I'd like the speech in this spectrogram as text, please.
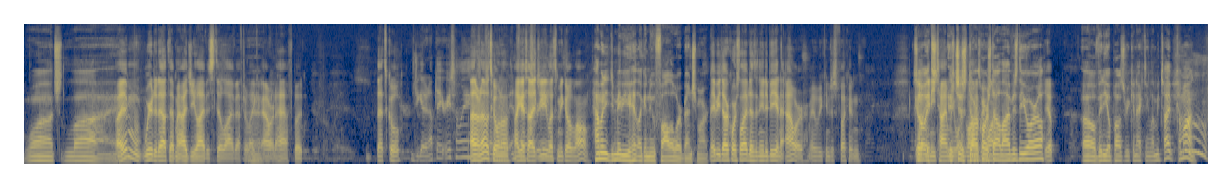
Watch live. I am weirded out that my IG live is still live after like an hour and a half, but that's cool. Did you get an update recently? I don't know what's going on. I guess IG stream? lets me go long. How many? Maybe you hit like a new follower benchmark. Maybe Dark Horse Live doesn't need to be an hour. Maybe we can just fucking So go it's, anytime it's we just want. as long as we want. darkhorse.live is the URL. Yep. Oh, video pause reconnecting. Let me type. Come on.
